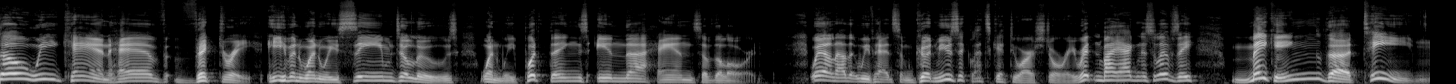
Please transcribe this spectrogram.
So we can have victory, even when we seem to lose, when we put things in the hands of the Lord. Well, now that we've had some good music, let's get to our story. Written by Agnes Livesey, Making the Team.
